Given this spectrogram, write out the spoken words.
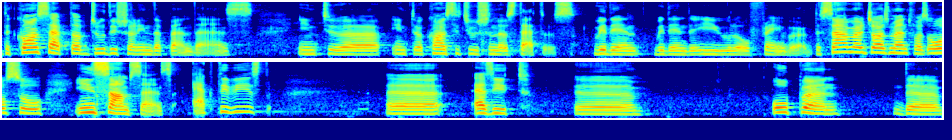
the concept of judicial independence into a, into a constitutional status within, within the EU law framework. The Celmer judgment was also, in some sense, activist, uh, as it uh, open the,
